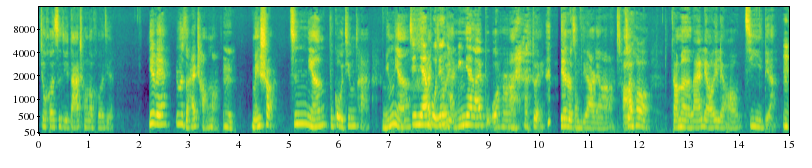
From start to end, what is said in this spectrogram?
就和自己达成了和解，因为日子还长嘛。嗯，没事儿，今年不够精彩，明年今年不精彩，明年来补，是吧？对，接着总结二零二二，最后咱们来聊一聊记忆点。嗯，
